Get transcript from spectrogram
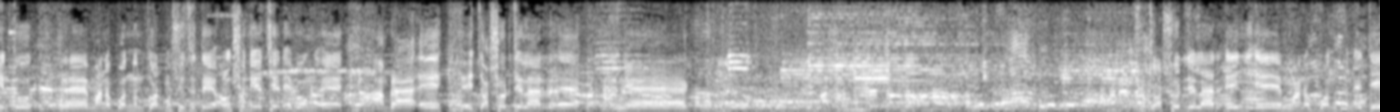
কিন্তু মানববন্ধন কর্মসূচিতে অংশ নিয়েছেন এবং আমরা যশোর জেলার যশোর জেলার এই এ, মানববন্ধনে যে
